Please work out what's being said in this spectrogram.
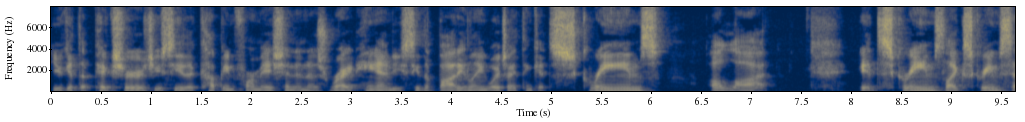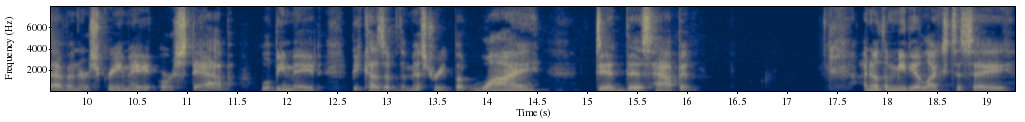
You get the pictures, you see the cupping formation in his right hand, you see the body language. I think it screams a lot. It screams like Scream 7 or Scream 8 or Stab will be made because of the mystery. But why did this happen? I know the media likes to say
